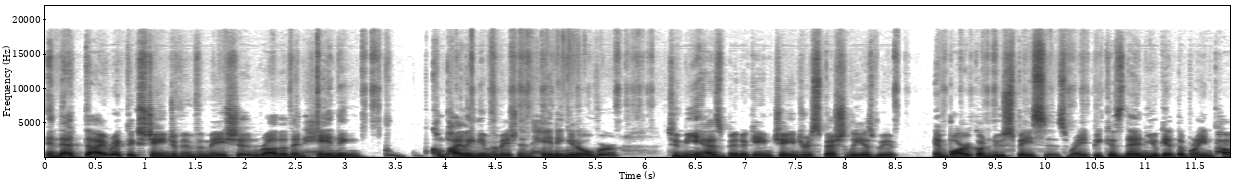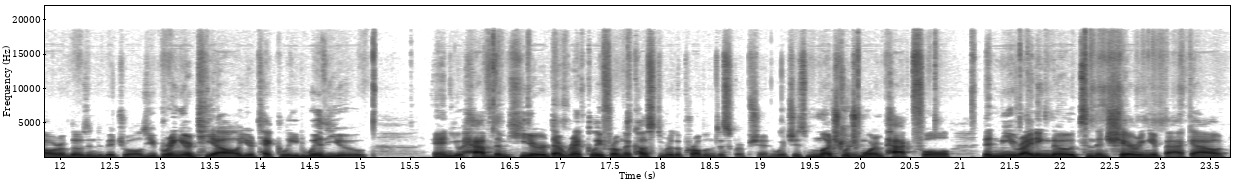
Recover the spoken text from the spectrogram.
And that direct exchange of information, rather than handing, compiling the information and handing it over, to me has been a game changer, especially as we embark on new spaces, right? Because then you get the brain power of those individuals. You bring your TL, your tech lead with you, and you have them hear directly from the customer the problem description, which is much, okay. much more impactful than me writing notes and then sharing it back out,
